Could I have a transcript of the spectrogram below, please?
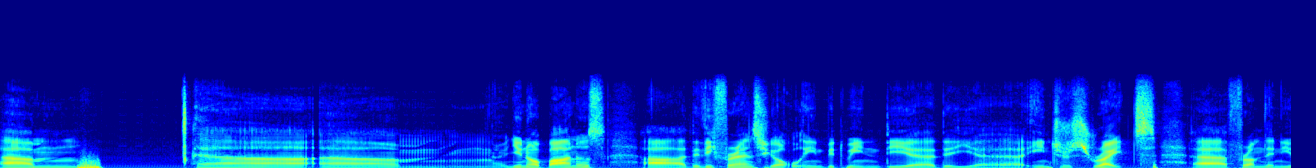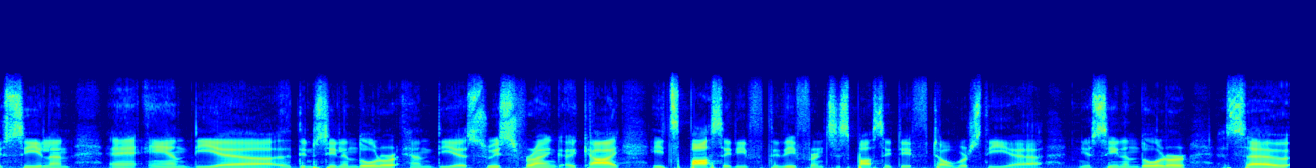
Um, uh, um, you know bonus uh, the differential in between the uh, the uh, interest rates from the New Zealand and the the New Zealand dollar and the Swiss franc okay? It's positive. The difference is positive towards the New Zealand dollar. So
